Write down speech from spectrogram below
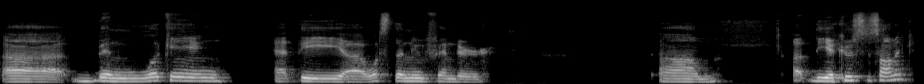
Uh, been looking at the uh, what's the new Fender? Um, uh, the Acoustasonic.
